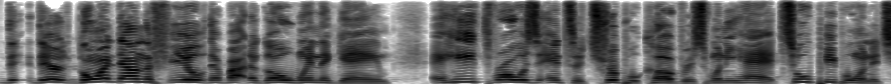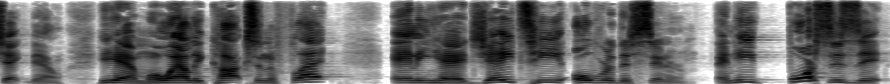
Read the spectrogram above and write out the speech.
they're going down the field. They're about to go win the game, and he throws it into triple coverage when he had two people in the check down. He had Mo Alie-Cox in the flat, and he had JT over the center and he forces it.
